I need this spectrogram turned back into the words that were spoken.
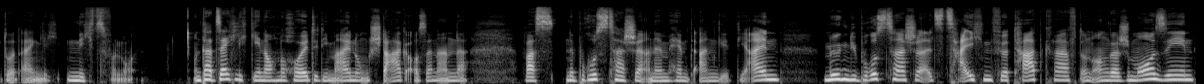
dort eigentlich nichts verloren. Und tatsächlich gehen auch noch heute die Meinungen stark auseinander, was eine Brusttasche an einem Hemd angeht. Die einen mögen die Brusttasche als Zeichen für Tatkraft und Engagement sehen.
